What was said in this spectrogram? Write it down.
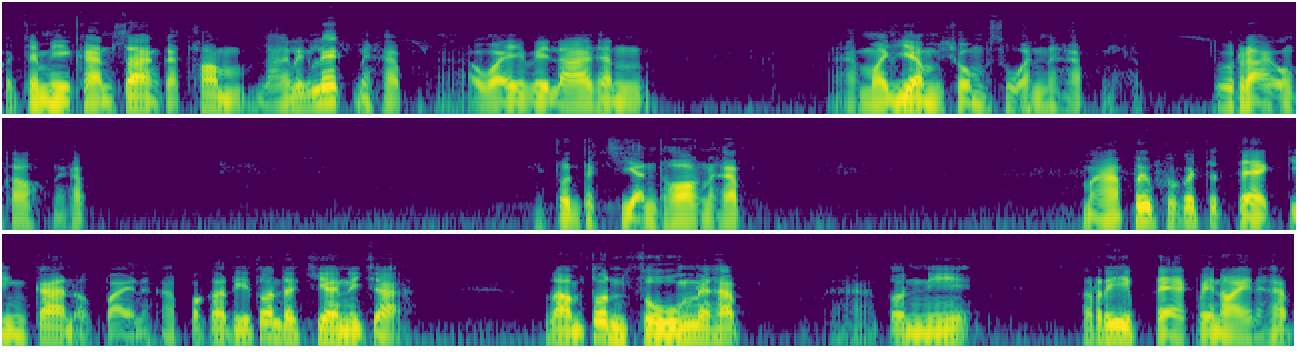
ก็จะมีการสร้างกระท่อมหลังเล็ก ๆ นะครับ เอาไว้เวลาท่านมาเยี่ยมชมสวนนะครับนี่ครับดูรากของเขานะครับ ต้นตะเคียนทองนะครับ มาปุ๊บเขาก็จะแตกกิ่งก้านออกไปนะครับ ปกติต้นตะเคียนนี่จะลำต้นสูงนะครับต้นนี้รีบแตกไปหน่อยนะครับ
